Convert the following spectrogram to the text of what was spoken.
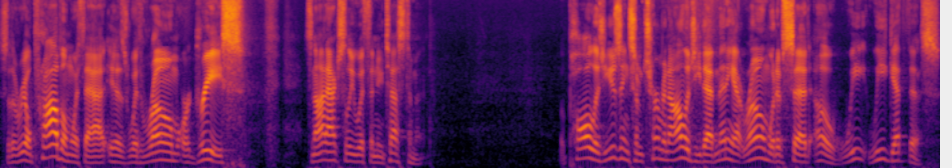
So the real problem with that is with Rome or Greece, it's not actually with the New Testament. But Paul is using some terminology that many at Rome would have said, oh, we, we get this.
